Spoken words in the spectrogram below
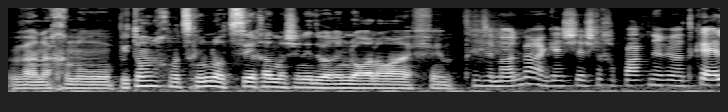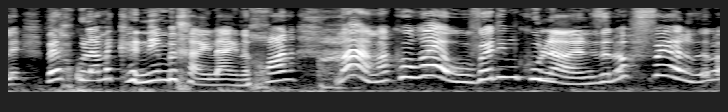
ואנחנו, פתאום אנחנו מצליחים להוציא אחד מהשני דברים נורא נורא יפים. זה מאוד מרגש שיש לך פרטנריות כאלה, ואנחנו כולם מקנאים בך, אילי, נכון? מה, מה קורה? הוא עובד עם כולן, זה לא פייר, זה לא...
